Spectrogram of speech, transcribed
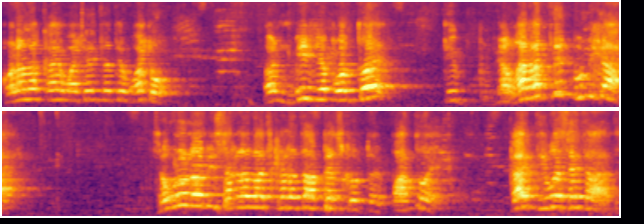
कोणाला काय वाटायचं ते वाटो. पण मी जे बोलतोय ती व्यवहारातलीच भूमिका आहे. जवळून आम्ही सगळ्या राजकारणाचा अभ्यास करतोय पाहतोय. काय दिवस आहेत आज?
